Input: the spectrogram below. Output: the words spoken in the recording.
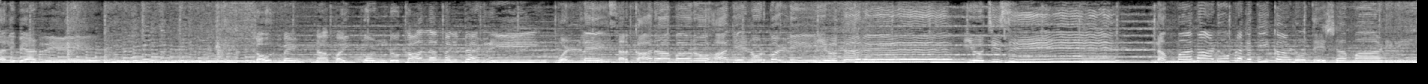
ಊರೂರಲ್ಲಿ ಬ್ಯಾಡ್ರಿ. ಗೌರ್ಮೆಂಟ್ನ ಬೈಕೊಂಡು ಕಾಲ ಕಳ್ಬ್ಯಾಡ್ರಿ. ಒಳ್ಳೆ ಸರ್ಕಾರ ಬರೋ ಹಾಗೆ ನೋಡ್ಕೊಳ್ಳಿ. ಯುವಕರೇ ಯೋಚಿಸಿ. ನಮ್ಮ ನಾಡು ಪ್ರಗತಿ ಕಾಣೋ ದೇಶ ಮಾಡಿರಿ.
